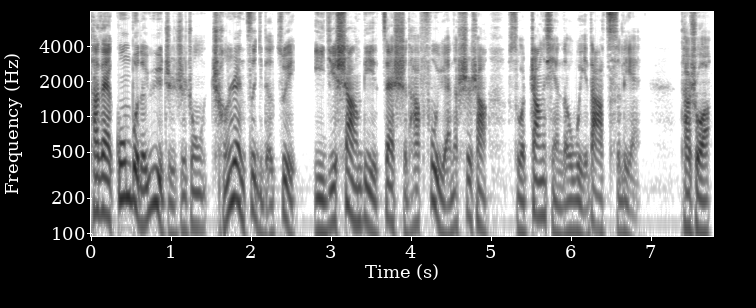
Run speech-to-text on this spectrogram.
他在公布的谕旨之中承认自己的罪，以及上帝在使他复原的事上所彰显的伟大慈怜。他说：“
